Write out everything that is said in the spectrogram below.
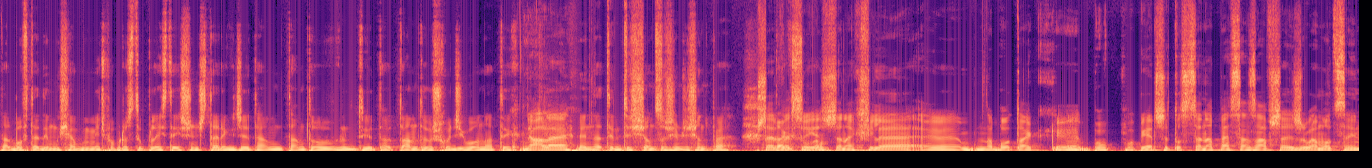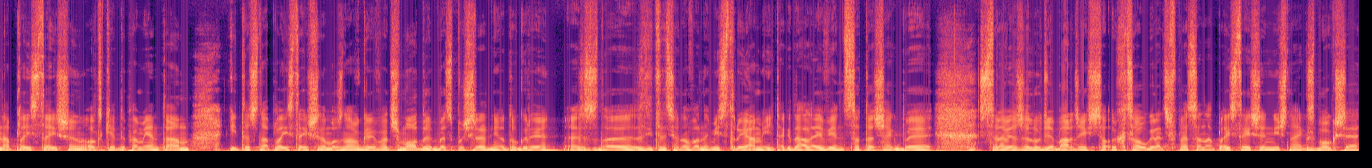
no albo wtedy musiałbym mieć po prostu PlayStation 4, gdzie tam, tam, to, to, tam to już chodziło na tych, No ale na tym 1080p. przerwę tak, jeszcze na chwilę, yy, no bo tak, yy, po, po pierwsze to scena PESA zawsze żyła mocniej na PlayStation, od kiedy pamiętam i też na PlayStation można wgrywać mody bezpośrednio do gry z, z licencjonowanymi strojami i tak dalej, więc to też jakby sprawia, że ludzie bardziej chcą, chcą grać w PESA na PlayStation niż na Xboxie,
